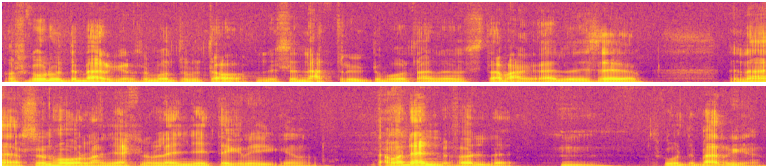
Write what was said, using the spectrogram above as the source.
Og skulle du til Bergen, så måtte du ta disse nattrutebåtene. Stavanger, eller disse Denne her Haaland gikk nå lenge etter krigen. Det var den vi fulgte. Mm. Skulle til Bergen.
